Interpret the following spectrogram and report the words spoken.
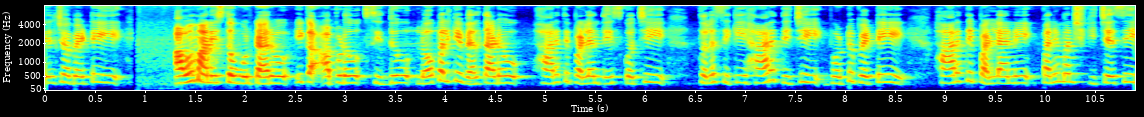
నిల్చోబెట్టి అవమానిస్తూ ఉంటారు. ఇక అప్పుడు సిద్ధు లోపలికి వెళ్తాడు. హారతి పళ్ళెం తీసుకొచ్చి తులసికి హారతిచ్చి బొట్టు పెట్టి హారతి పళ్ళాన్ని పని మనిషికి ఇచ్చేసి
